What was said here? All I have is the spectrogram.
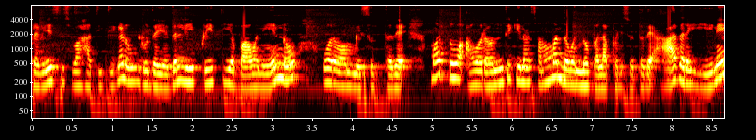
ಪ್ರವೇಶಿಸುವ ಅತಿಥಿಗಳು ಹೃದಯದಲ್ಲಿ ಪ್ರೀತಿಯ ಭಾವನೆಯನ್ನು ಹೊರಹೊಮ್ಮಿಸುತ್ತದೆ ಮತ್ತು ಅವರೊಂದಿಗಿನ ಸಂಬಂಧವನ್ನು ಬಲಪಡಿಸುತ್ತದೆ. ಆದರೆ ಏನೇ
